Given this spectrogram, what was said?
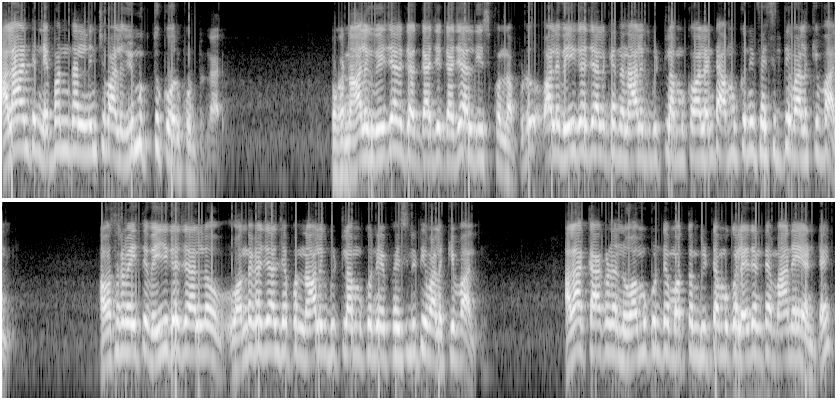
అలాంటి నిబంధనల నుంచి వాళ్ళు విముక్తి కోరుకుంటున్నారు. ఒక నాలుగు వేజాలు గజ గజాలు తీసుకున్నప్పుడు వాళ్ళు వెయ్యి గజాల కింద నాలుగు బిట్లు అమ్ముకోవాలంటే అమ్ముకునే ఫెసిలిటీ వాళ్ళకి ఇవ్వాలి అవసరమైతే వెయ్యి గజాల్లో వంద గజాలు చెప్పిన నాలుగు బిట్లు అమ్ముకునే ఫెసిలిటీ వాళ్ళకి ఇవ్వాలి అలా కాకుండా నువ్వు అమ్ముకుంటే మొత్తం బిట్ అమ్ముకోలేదంటే మానేయంటే అంటే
